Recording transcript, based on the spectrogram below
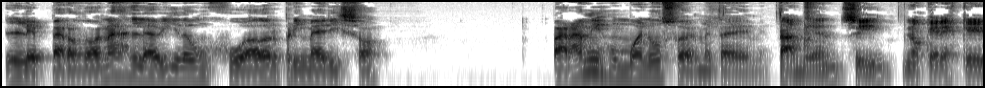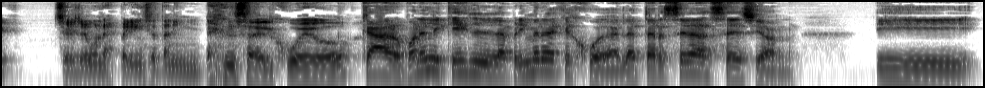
le perdonas la vida a un jugador primerizo, para mí es un buen uso del metagaming. También, sí. No querés que se lleve una experiencia tan intensa del juego. Claro, ponele que es la primera vez que juega, la tercera sesión, y,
